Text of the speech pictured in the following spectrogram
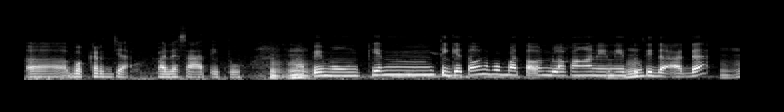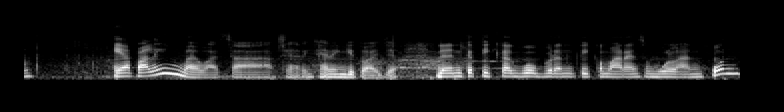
eh, bekerja pada saat itu. Tapi mungkin tiga tahun atau empat tahun belakangan ini itu tidak ada. Mm-mm. Ya paling by WhatsApp, sharing-sharing gitu aja. Dan ketika gue berhenti kemarin sebulan pun,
